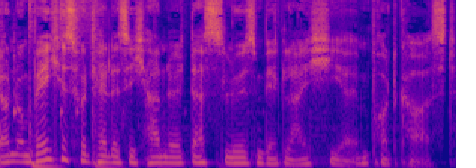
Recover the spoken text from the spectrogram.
Ja, und um welches Hotel es sich handelt, das lösen wir gleich hier im Podcast.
